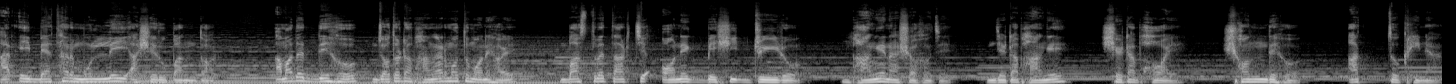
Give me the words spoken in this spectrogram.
আর এই ব্যথার মূল্যেই আসে রূপান্তর। আমাদের দেহ যতটা ভাঙার মতো মনে হয়, বাস্তবে তার চেয়ে অনেক বেশি দৃঢ়, ভাঙে না সহজে। যেটা ভাঙে, সেটা ভয়, সন্দেহ, আত্মঘৃণা।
